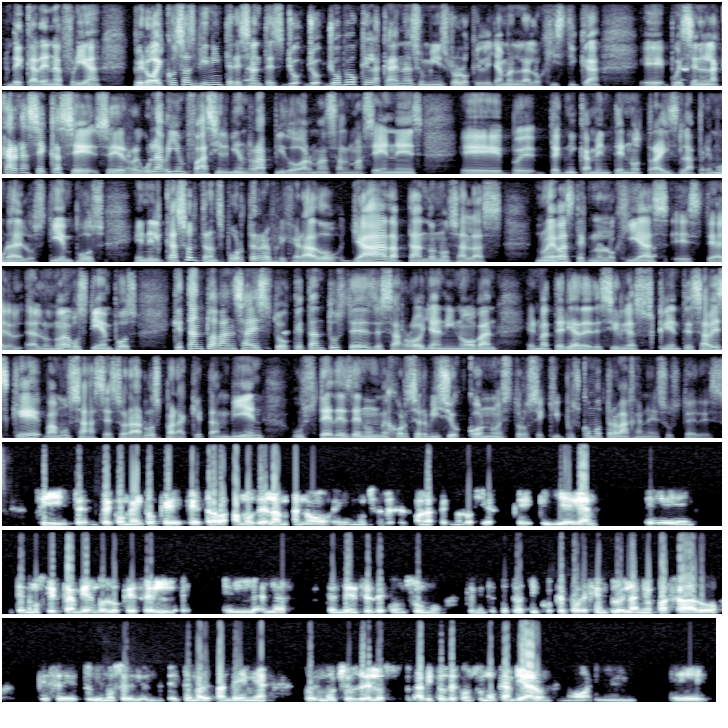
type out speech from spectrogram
de cadena fría, pero hay cosas bien interesantes. Yo, yo, yo veo que la cadena de suministro, lo que le llaman la logística, eh, pues en la carga seca se, se, regula bien fácil, bien rápido, armas almacenes, eh, pues, técnicamente no traes la premura de los tiempos. En el caso del transporte refrigerado, ya adaptándonos a las nuevas tecnologías, este, a, los nuevos tiempos. ¿Qué tanto avanza esto? ¿Qué tanto ustedes desarrollan, innovan en materia de decirle a sus clientes, sabes qué, vamos a asesorarlos para que también ustedes den un mejor servicio con nuestros equipos? ¿Cómo trabajan eso ustedes? Sí, te, comento que, trabajamos de la mano eh, muchas veces con las tecnologías que, llegan. Eh, tenemos que ir cambiando lo que es el, el, las tendencias de consumo que te platico que, por ejemplo, el año pasado que se tuvimos el, tema de pandemia, pues muchos de los hábitos de consumo cambiaron, ¿no? Y eh,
